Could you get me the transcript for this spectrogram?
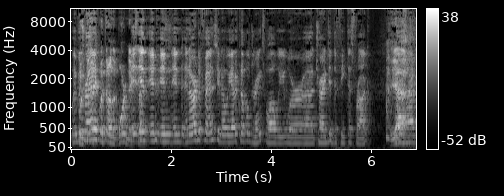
we've been Put, trying to. put that on the board next In, time. in, in, in, in our defense, you know, we had a couple drinks while we were uh, trying to defeat this frog. yeah.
